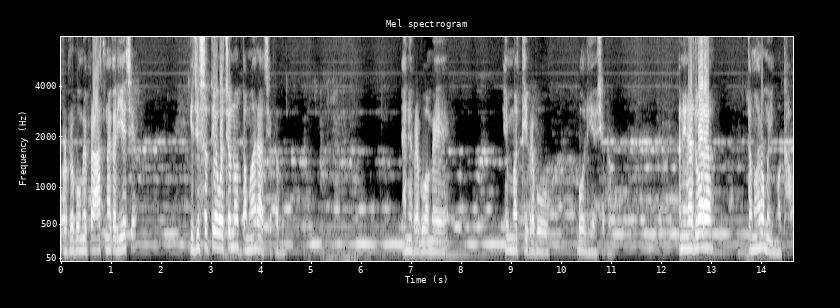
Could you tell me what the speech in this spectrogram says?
પણ પ્રભુ અમે પ્રાર્થના કરીએ છીએ કે જે સત્ય વચનો તમારા છે પ્રભુ, એને પ્રભુ અમે હિંમતથી પ્રભુ બોલીએ છીએ પ્રભુ. અને એના દ્વારા તમારો મહિમો થાવ.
